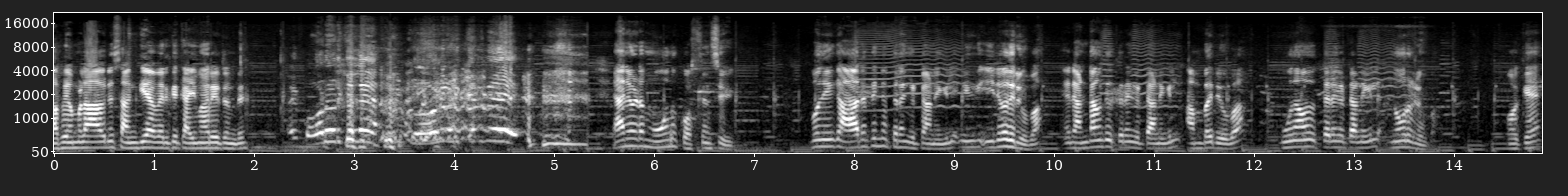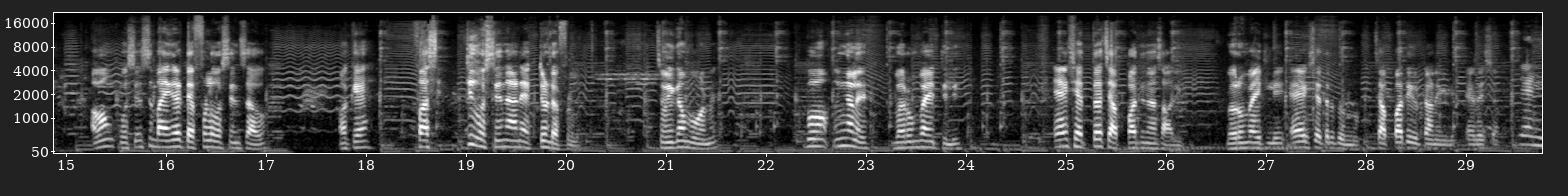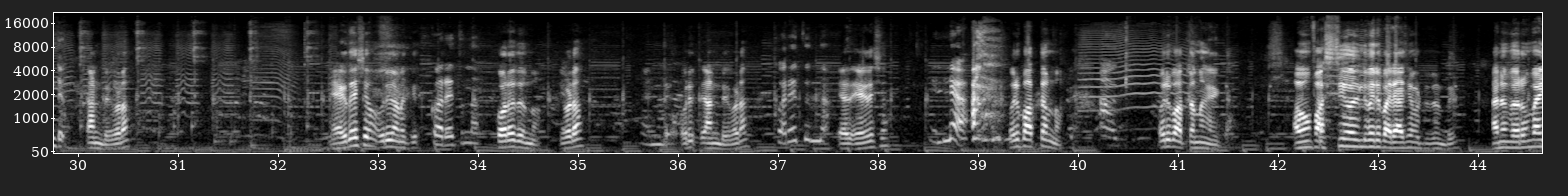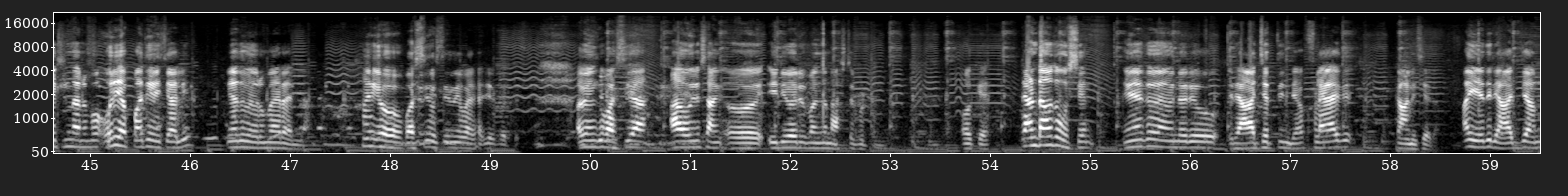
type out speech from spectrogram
അപ്പൊ നമ്മൾ ആ ഒരു സംഖ്യ അവർക്ക് കൈമാറിയിട്ടുണ്ട്. ഞാനിവിടെ മൂന്ന് ക്വസ്റ്റ്യൻസ് ചോദിക്കും. അപ്പോൾ നിങ്ങൾക്ക് ആദ്യത്തിന്റെ ഉത്തരം കിട്ടുകയാണെങ്കിൽ നിങ്ങൾക്ക് ഇരുപത് രൂപ രണ്ടാമത്തെ ഉത്തരം കിട്ടുകയാണെങ്കിൽ അമ്പത് രൂപ മൂന്നാമത്തെ ഉത്തരം കിട്ടുകയാണെങ്കിൽ നൂറ് രൂപ. ഓക്കെ അപ്പം ക്വസ്റ്റ്യൻസ് ഭയങ്കര ടഫുള്ള ക്വസ്റ്റ്യൻസ് ആവും. ഓക്കെ ഫസ്റ്റ് ക്വസ്റ്റ്യൻ ആണ് ഏറ്റവും ടഫുള്ള ചോദിക്കാൻ പോവാണ്. ഇപ്പോൾ നിങ്ങൾ വെറും വയറ്റിൽ ഏകദേശം എത്ര ചപ്പാത്തി തിന്നാൻ സാധിക്കും? വെറും വയറ്റിൽ ഏകദേശം എത്ര തിന്നു? ചപ്പാത്തി കിട്ടാണെങ്കിൽ ഏകദേശം? രണ്ട്. രണ്ട് ഇവിടെ ഏകദേശം ഒരു കണക്ക്. കൊറേ തിന്ന. ഇവിടെ ഒരു രണ്ട് ഇവിടെ ഏകദേശം? ഇല്ല. ഒരു പത്തെണ്ണം? ഒരു പത്തെണ്ണം കഴിക്കാം. അപ്പം ഫസ്റ്റ് ചോദ്യത്തിൽ ഇവർ പരാജയപ്പെട്ടിട്ടുണ്ട്. കാരണം വെറും വയറ്റിൽ എന്ന് പറയുമ്പോൾ ഒരു ചപ്പാത്തി കഴിച്ചാൽ ഇനി അത് വെറും വയറല്ല അയ്യോ ഫസ്റ്റ് ക്വസ്റ്റ്യൻ പരാജയപ്പെട്ടു. അപ്പൊ ഞങ്ങൾക്ക് ഫസ്റ്റ് ആ ഒരു ഇരുപത് രൂപ നഷ്ടപ്പെട്ടു നഷ്ടപ്പെട്ടിട്ടുണ്ട്. ഓക്കെ. രണ്ടാമത്തെ ക്വസ്റ്റ്യൻ നിങ്ങൾക്ക് ഒരു രാജ്യത്തിന്റെ ഫ്ലാഗ് കാണിച്ചു തരാം അത് ഏത് രാജ്യമാണ്?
